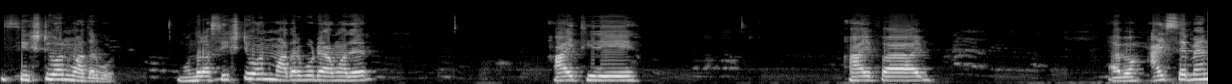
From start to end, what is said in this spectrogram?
সিক্সটি ওয়ান মাদারবোর্ড বন্ধুরা সিক্সটি ওয়ান মাদারবোর্ডে আমাদের আই থ্রি আই ফাইভ এবং আই সেভেন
